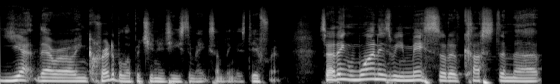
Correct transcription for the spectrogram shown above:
yet there are incredible opportunities to make something that's different. So I think one is we miss sort of customer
